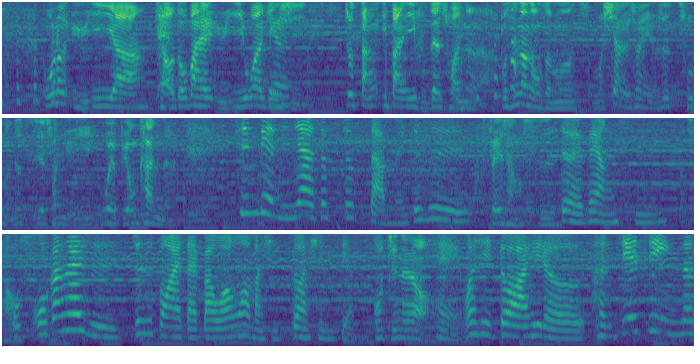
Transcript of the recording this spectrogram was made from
我那个雨衣啊，条多半黑雨衣，我已经是就当一般衣服在穿了啦，不是那种什么什么下雨穿，有时出门就直接穿雨衣，我也不用看了，新店真正就就淡的，就是非常湿，对非常湿。我超湿。我刚开始就是搬来台北，我我嘛是住新店，哦，真的哦，嘿，我是住迄个很接近那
